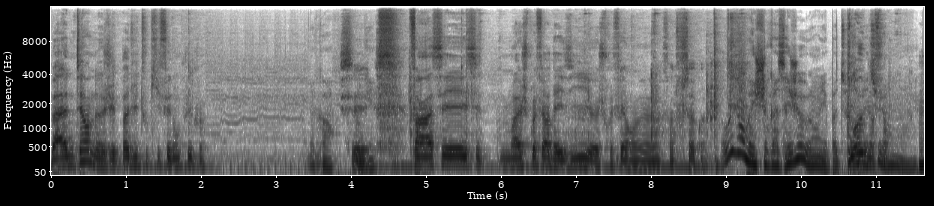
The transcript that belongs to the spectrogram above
Bah Unturned, j'ai pas du tout kiffé non plus, quoi. d'accord. C'est, enfin, c'est, c'est, moi, je préfère Daisy, euh, je préfère, euh, enfin, tout ça, quoi. Oui, non, mais chacun ses jeux, hein, y a pas de souci Ouais, bien sûr. hein.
